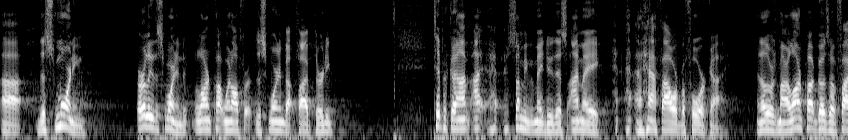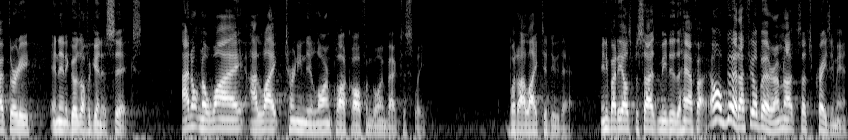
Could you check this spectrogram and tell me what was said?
Uh, this morning, early this morning, the alarm clock went off this morning about 5:30. Typically, I, some of you may do this. I'm a, a half hour before guy. In other words, my alarm clock goes off 5:30, and then it goes off again at six. I don't know why I like turning the alarm clock off and going back to sleep, but I like to do that. Anybody else besides me do the half hour? Oh, good, I feel better. I'm not such a crazy man.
